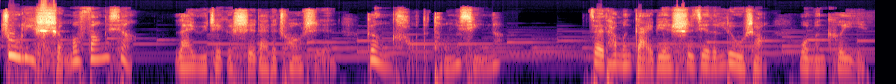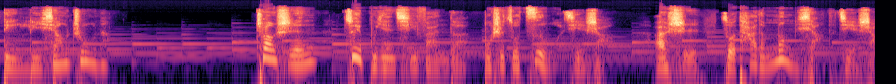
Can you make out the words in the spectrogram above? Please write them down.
助力什么方向，来与这个时代的创始人更好的同行呢？在他们改变世界的路上，我们可以鼎力相助呢？创始人最不厌其烦的，不是做自我介绍，而是做他的梦想的介绍。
